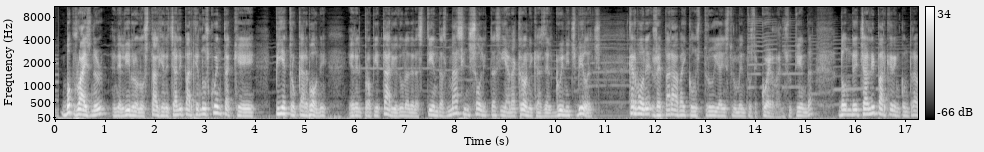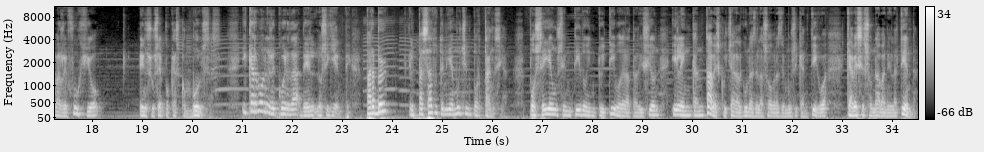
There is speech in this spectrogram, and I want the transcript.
Bob Reisner, en el libro Nostalgia de Charlie Parker, nos cuenta que Pietro Carbone era el propietario de una de las tiendas más insólitas y anacrónicas del Greenwich Village. Carbone reparaba y construía instrumentos de cuerda en su tienda, donde Charlie Parker encontraba refugio en sus épocas convulsas. Y Carbone recuerda de él lo siguiente. Para Bird, el pasado tenía mucha importancia poseía un sentido intuitivo de la tradición y le encantaba escuchar algunas de las obras de música antigua que a veces sonaban en la tienda.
